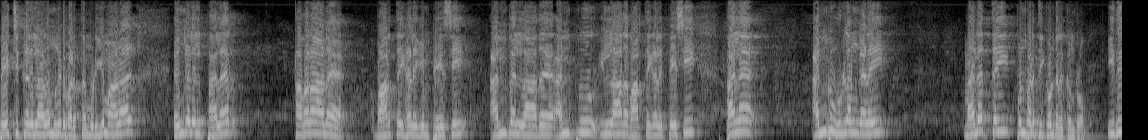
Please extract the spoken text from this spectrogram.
பேச்சுக்களினாலும் ஈடுபடுத்த முடியும். ஆனால் எங்களில் பலர் தவறான வார்த்தைகளையும் பேசி அன்பல்லாத அன்பு இல்லாத வார்த்தைகளை பேசி பல அன்பு உள்ளங்களை மனத்தை புண்படுத்தி கொண்டிருக்கின்றோம். இது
